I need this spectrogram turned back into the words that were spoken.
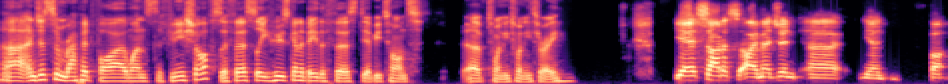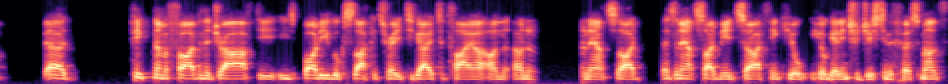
Uh, and just some rapid fire ones to finish off. So, firstly, who's going to be the first debutante of 2023? Yeah, Tsatas, I imagine, uh, you know, but, uh, pick number five in the draft. His body looks like it's ready to go to play on on an outside as an outside mid, so I think he'll he'll get introduced in the first month.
